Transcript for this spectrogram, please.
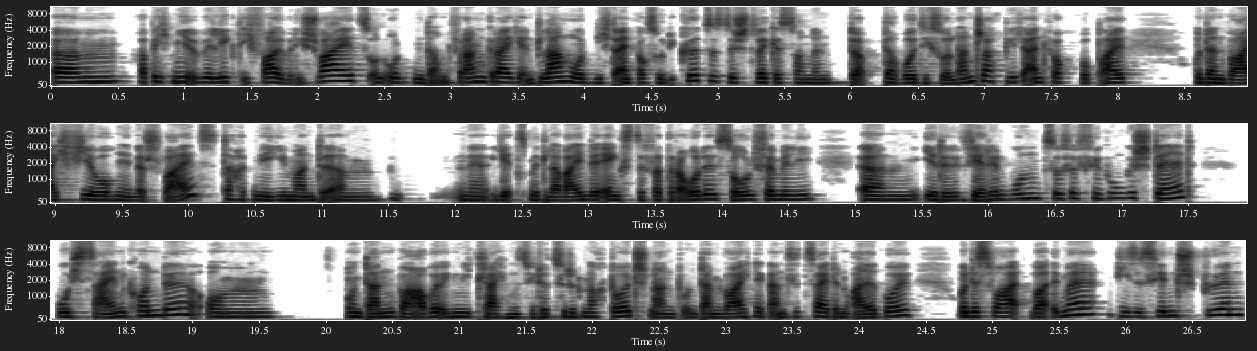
ähm, habe ich mir überlegt, ich fahre über die Schweiz und unten dann Frankreich entlang und nicht einfach so die kürzeste Strecke, sondern da, da wollte ich so landschaftlich einfach vorbei. Und dann war ich vier Wochen in der Schweiz. Da hat mir jemand, ähm, eine jetzt mittlerweile engste Vertraute, Soul Family, ähm, ihre Ferienwohnung zur Verfügung gestellt, wo ich sein konnte. Um, und dann war aber irgendwie gleich, ich muss wieder zurück nach Deutschland. Und dann war ich eine ganze Zeit in Allgäu. Und es war, war immer dieses Hinspüren,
